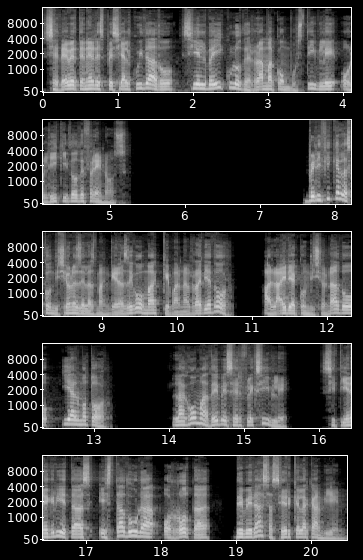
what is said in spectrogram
Se debe tener especial cuidado si el vehículo derrama combustible o líquido de frenos. Verifica las condiciones de las mangueras de goma que van al radiador, al aire acondicionado y al motor. La goma debe ser flexible. Si tiene grietas, está dura o rota, deberás hacer que la cambien.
